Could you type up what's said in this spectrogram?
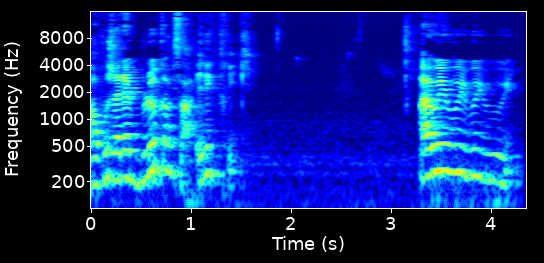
un rouge à lèvres bleu comme ça, électrique. Ah oui, oui, oui, oui,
